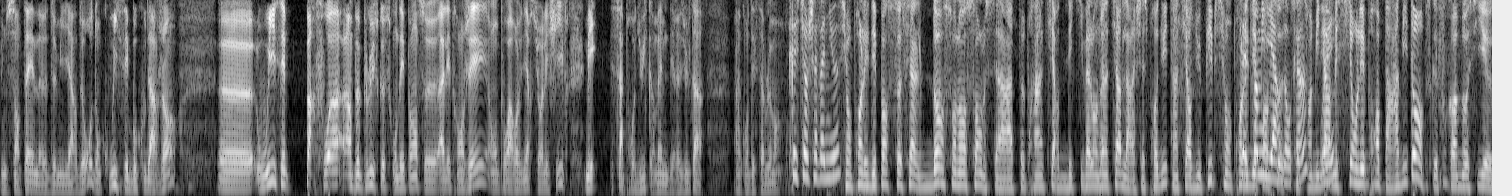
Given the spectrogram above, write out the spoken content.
une centaine de milliards d'euros. Donc oui, c'est beaucoup d'argent. Euh, oui, c'est parfois un peu plus que ce qu'on dépense à l'étranger. On pourra revenir sur les chiffres, mais ça produit quand même des résultats incontestablement. Christian Chavagneux Si on prend les dépenses sociales dans son ensemble, c'est à peu près un tiers, l'équivalent d'un tiers de la richesse produite, un tiers du PIB. Si on prend 700 les dépenses, milliards donc, 700 hein milliards, oui. mais si on les prend par habitant, parce qu'il faut quand même aussi euh,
